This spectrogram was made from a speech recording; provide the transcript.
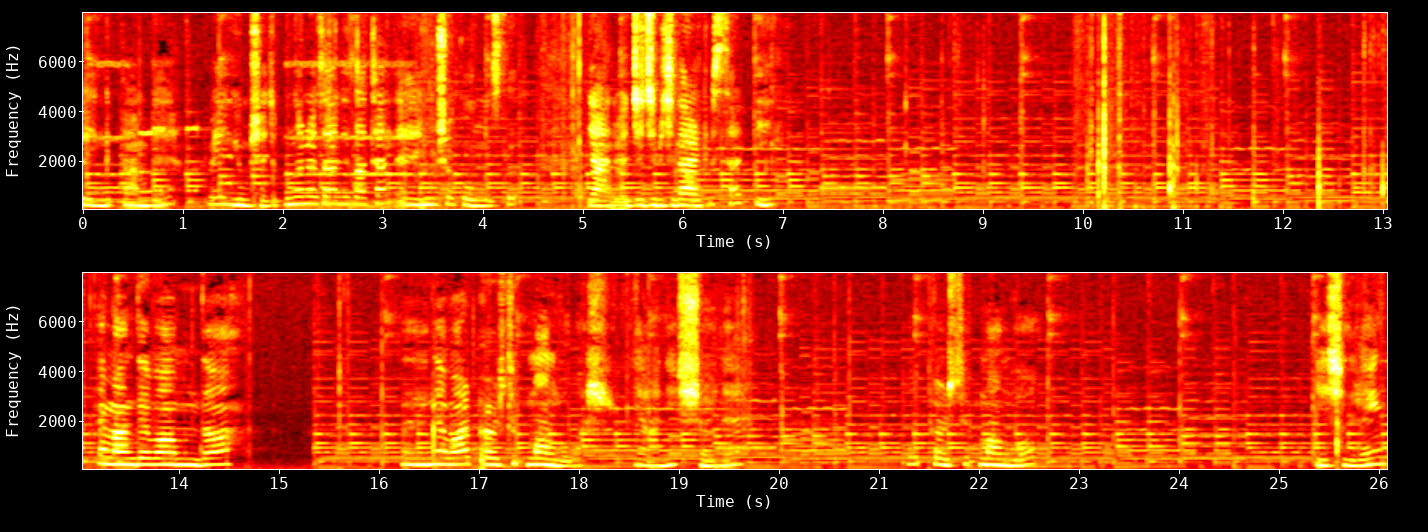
Rengi pembe ve yumuşacık. Bunların özelliği zaten e, yumuşak olması. Yani böyle cici biciler gibi sert değil. Hemen devamında e, ne var? Pörsük mango var. Yani şöyle. Bu pörsük mango. Yeşil renk.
